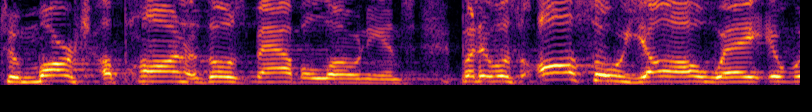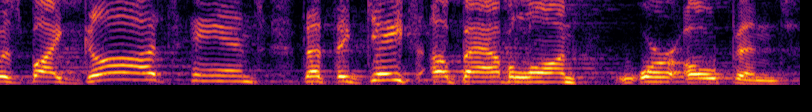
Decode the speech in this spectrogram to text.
to march upon those Babylonians. But it was also Yahweh, it was by God's hands that the gates of Babylon were opened.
